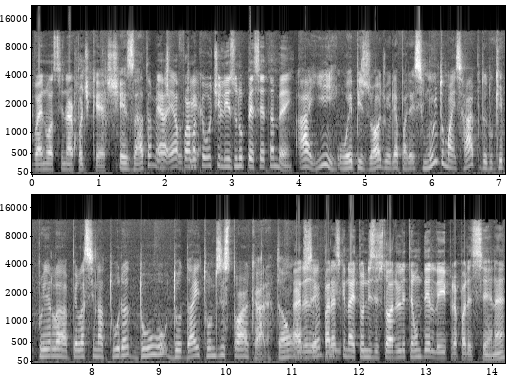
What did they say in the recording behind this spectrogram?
vai no assinar podcast. Exatamente. É, é a forma que eu utilizo no PC também. Aí o episódio ele aparece muito mais rápido do que pela, pela assinatura do, do da iTunes Store, cara. Então Ah, sempre- Parece que na iTunes Store ele tem um delay pra aparecer, né?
